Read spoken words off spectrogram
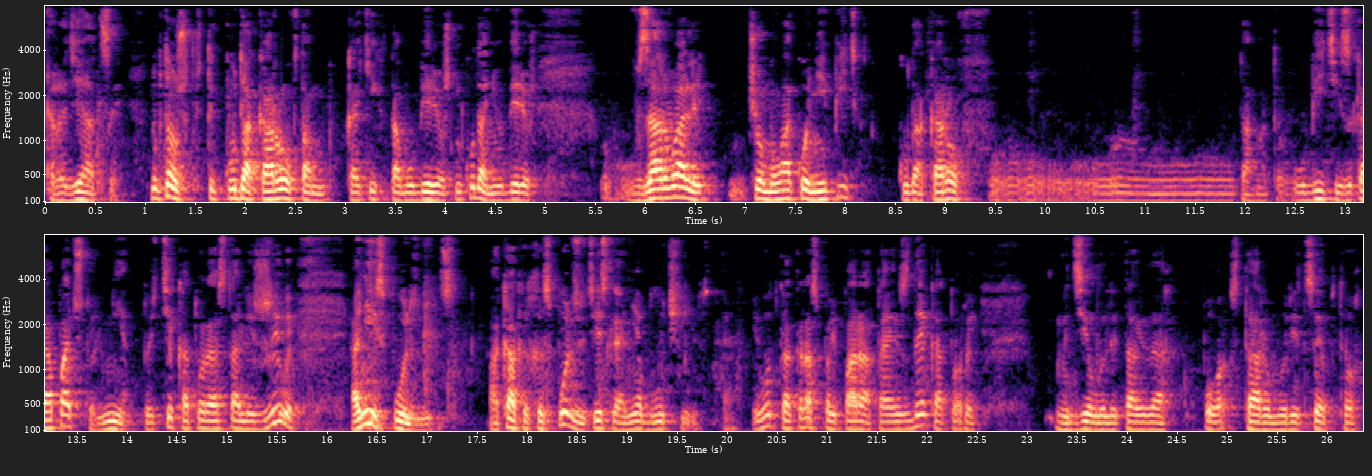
радиации. Ну, потому что ты куда коров там каких там уберешь, никуда не уберешь. Взорвали, что молоко не пить, куда коров там это убить и закопать, что ли? Нет. То есть те, которые остались живы, они используются. А как их использовать, если они облучились? Да? И вот как раз препарат АСД, который мы делали тогда по старому рецепту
